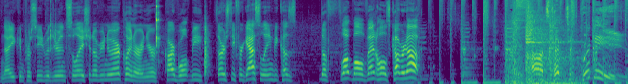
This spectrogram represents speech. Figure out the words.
Now you can proceed with your installation of your new air cleaner and your carb won't be thirsty for gasoline because the float bowl vent hole's covered up. Todd's Tech Tip Quickies.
